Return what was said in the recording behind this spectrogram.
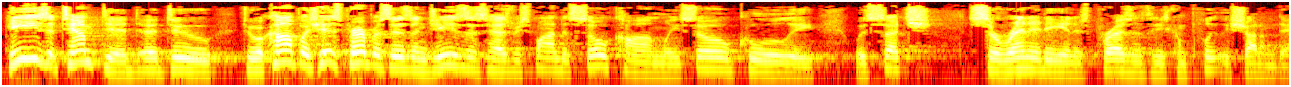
He's attempted to, to accomplish his purposes, and Jesus has responded so calmly, so coolly, with such serenity in his presence that he's completely shut him down.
